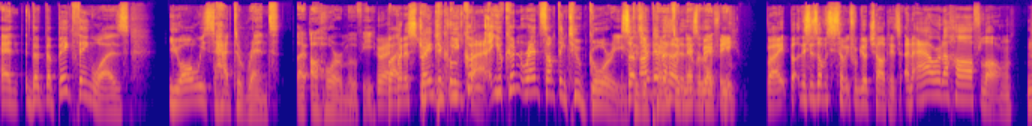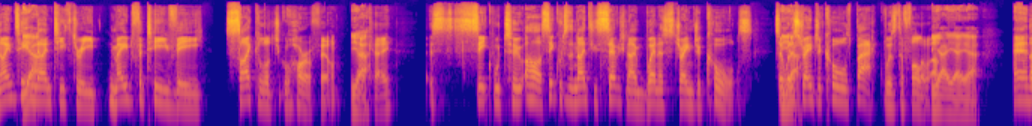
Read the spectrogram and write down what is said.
and the the big thing was you always had to rent. Like a horror movie, Right. but When a stranger you calls couldn't, back- you couldn't rent something too gory. So 'cause your I've never heard of this never let movie, you- right? But this is obviously something from your childhood. An hour and a half long, 1993, made for TV psychological horror film. Yeah. Okay. A sequel to oh, a sequel to the 1979 When a Stranger Calls. So when a stranger calls back was the follow up. Yeah, yeah, yeah. And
